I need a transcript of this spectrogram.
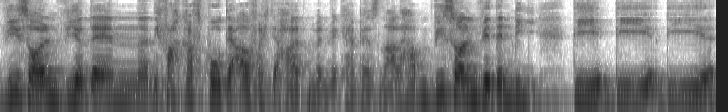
Wie sollen wir denn die Fachkraftquote aufrechterhalten, wenn wir kein Personal haben? Wie sollen wir denn die, die, die, die,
